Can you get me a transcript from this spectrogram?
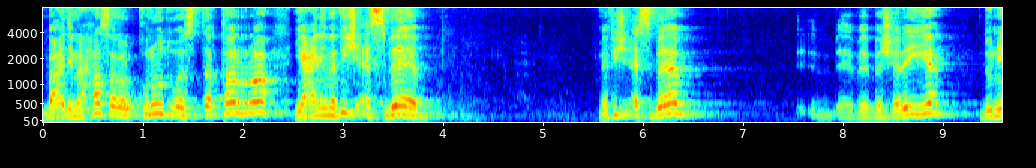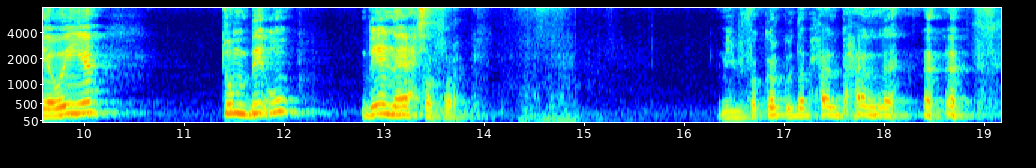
بعد ما حصل القنوط واستقر يعني ما فيش أسباب. ما فيش أسباب بشرية دنيوية تنبئ بأن هيحصل فرج مش بيفكركم ده بحال بحال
